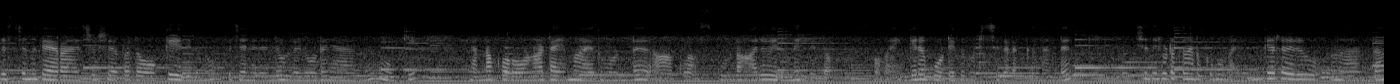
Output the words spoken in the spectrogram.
ജസ്റ്റ് ഒന്ന് കയറാൻ വെച്ചു പക്ഷേ അപ്പോൾ ലോക്ക് ചെയ്തിരുന്നു. അപ്പോൾ ജനലിന്റെ ഉള്ളിലൂടെ ഞാനൊന്ന് നോക്കി. കാരണം കൊറോണ ടൈം ആയതുകൊണ്ട് ആ ക്ലാസ് സ്കൂളിൽ ആരും വരുന്നില്ലല്ലോ അപ്പോൾ ഭയങ്കര പൊടിയൊക്കെ പിടിച്ച് കിടക്കുന്നുണ്ട്. പക്ഷെ ഇതിലൂടെയൊക്കെ നടക്കുമ്പോൾ ഭയങ്കര ഒരു എന്താ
